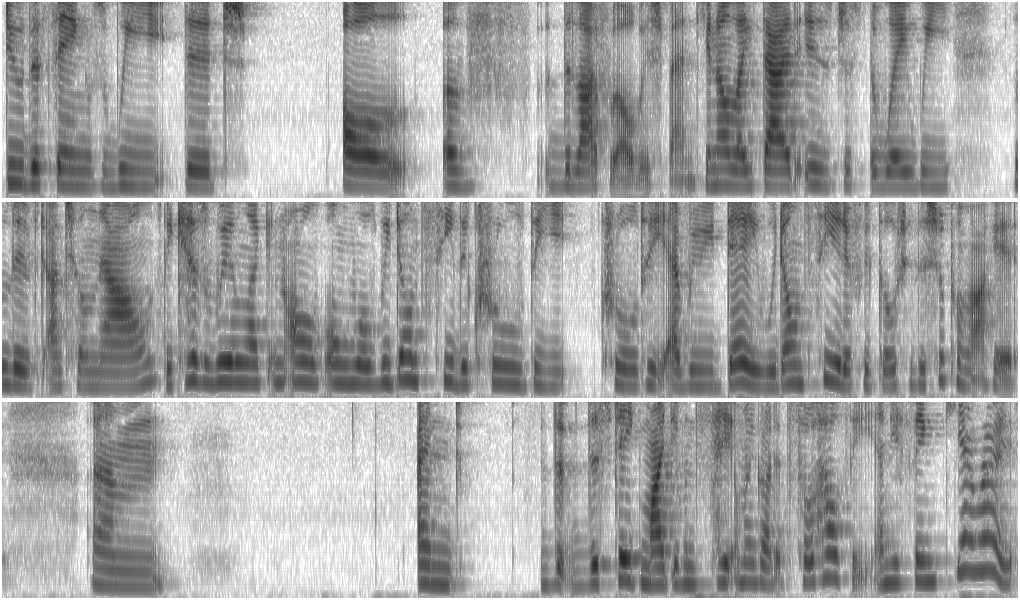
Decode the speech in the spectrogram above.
do the things we did all of the life we always spent, you know, like that is just the way we lived until now because we're like in our own world. We don't see the cruelty cruelty every day. We don't see it if we go to the supermarket. Um and the the steak might even say, "Oh my god, it's so healthy," and you think, "Yeah, right."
